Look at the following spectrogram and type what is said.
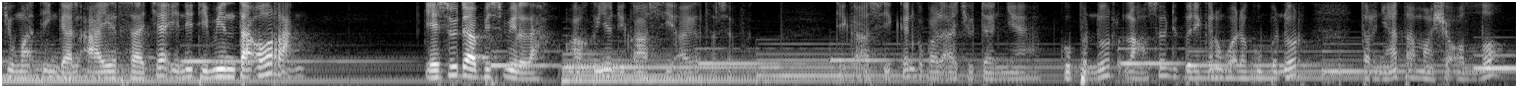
cuma tinggal air saja ini diminta orang ya sudah Bismillah. Akhirnya dikasih air tersebut. Dikasihkan kepada ajudannya gubernur. Langsung diberikan kepada gubernur. Ternyata masya Allah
